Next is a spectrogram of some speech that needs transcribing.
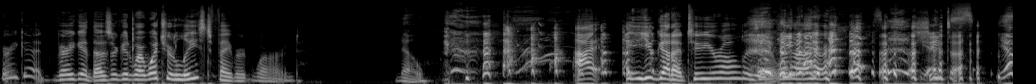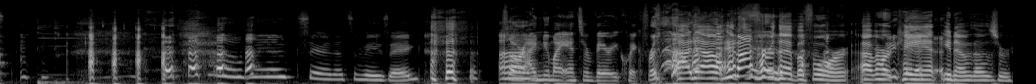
very good. Very good. Those are good words. What's your least favorite word? No. I you got a two year old? Is that what I heard? She does. Yep. Oh man, Sarah, that's amazing. Sorry, I knew my answer very quick for that. I know, and I've heard that before. I've heard can't. You know, those are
